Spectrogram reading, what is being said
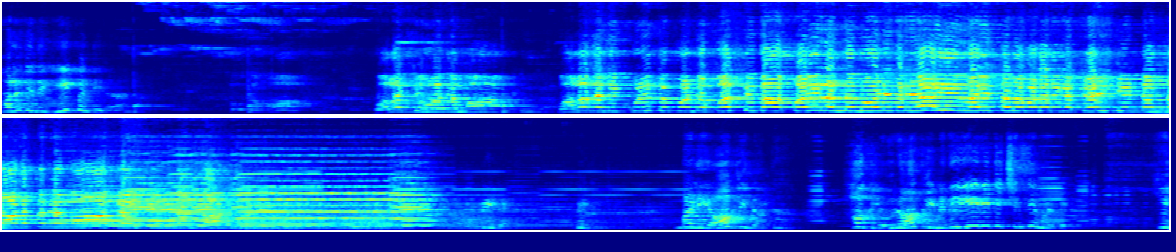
ಹೊಲದಿಂದ ಈಗ ಬಂದೀಯಾ? ಹೌದಮ್ಮ. ಹೊಲಕ್ಕೆ ಹೋದಮ್ಮ. ಹೊಲದಲ್ಲಿ ಕುಳಿತುಕೊಂಡು ಬತ್ತಿದ ಪೈರನ್ನು ನೋಡಿದರೆ ಈ ರೈತನ ಒಡಲಿಗೆ ಬೆಂಕಿ ಇಟ್ಟಂತಾಗುತ್ತದೆ ಅಮ್ಮ ಬೆಂಕಿ ಇಟ್ಟಂತಾಗುತ್ತದೆ. ಬೇಡ ಬೇಡ. ಮಳೆ ಆಗ್ಲಿಲ್ಲ ಅಂತ ಹಗಲು ರಾತ್ರಿ ಎನ್ನದೆ ಈ ರೀತಿ ಚಿಂತೆ ಮಾಡಬೇಡ. ಈ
